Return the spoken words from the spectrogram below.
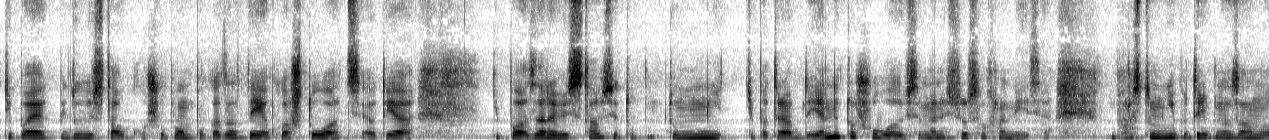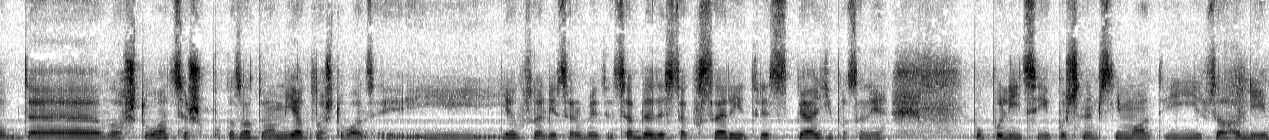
типу, як піду відставку, щоб вам показати, як влаштуватися. От я типу, зараз в відставці, то- тому мені типу, треба. Я не то, що уволився, в мене все сохраниться. Просто мені потрібно заново буде влаштуватися, щоб показати вам, як влаштуватися і як взагалі це робити. Це буде десь так в серії 35, пацани, по поліції почнемо знімати. І взагалі,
